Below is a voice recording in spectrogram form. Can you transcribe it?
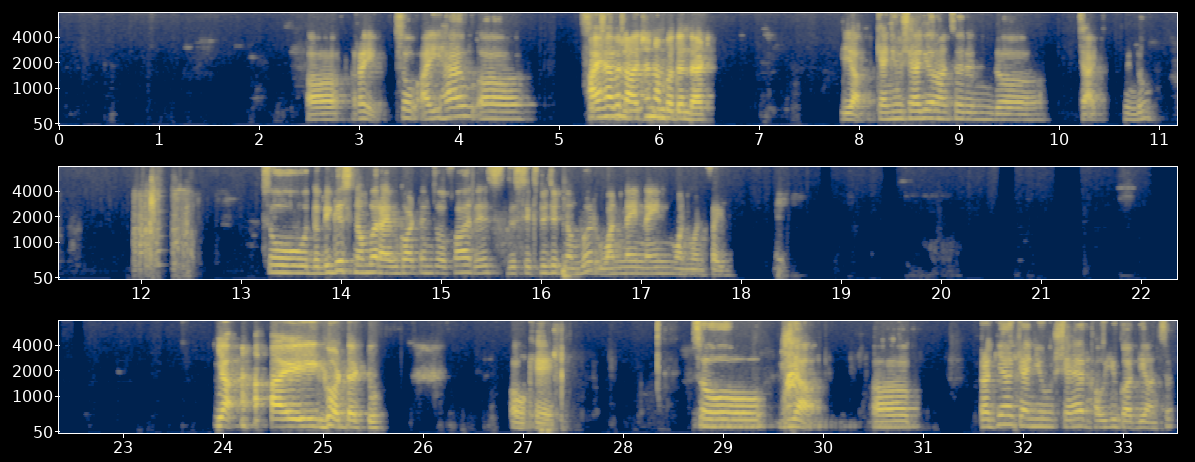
Uh, right, so I have uh, I have a larger number than that. Yeah, can you share your answer in the chat window? So the biggest number I've gotten so far is the six digit number 199115. Yeah, I got that too. Okay. So yeah, uh, Pragya, can you share how you got the answer?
